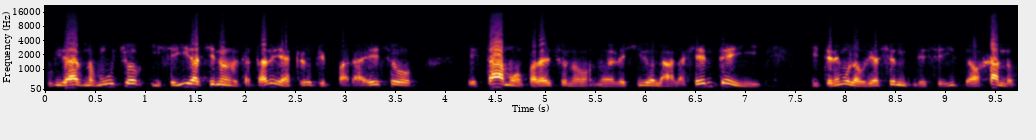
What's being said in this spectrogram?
cuidarnos mucho y seguir haciendo nuestra tarea. Creo que para eso estamos, para eso nos, ha elegido la, la gente y, y tenemos la obligación de seguir trabajando.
